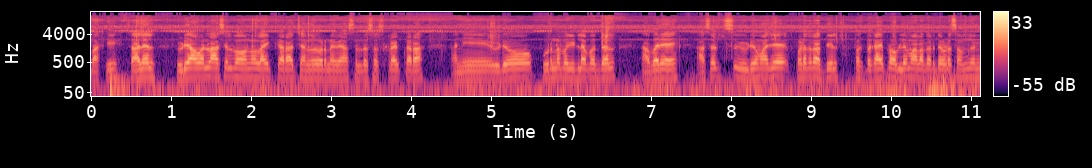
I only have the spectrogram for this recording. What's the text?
बाकी चालेल. व्हिडिओ आवडला असेल भावांनो लाईक करा. चॅनलवर नवे असेल तर सबस्क्राईब करा. आणि व्हिडिओ पूर्ण बघितल्याबद्दल आभारी आहे. असंच व्हिडिओ माझे पडत राहतील. फक्त काही प्रॉब्लेम आला तर तेवढं समजून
